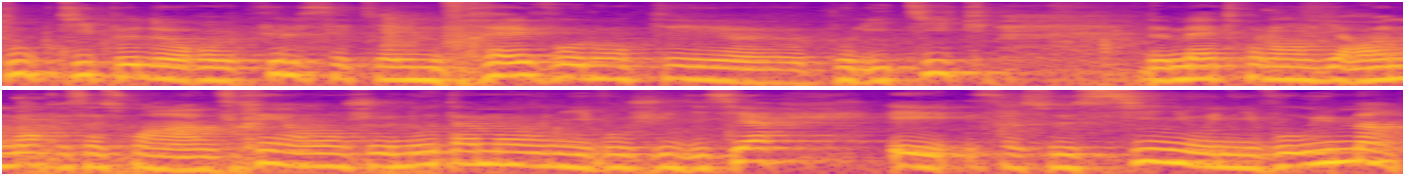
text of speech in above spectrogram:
tout petit peu de recul, c'est qu'il y a une vraie volonté euh, politique de mettre l'environnement, que ce soit un vrai enjeu, notamment au niveau judiciaire, et ça se signe au niveau humain.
